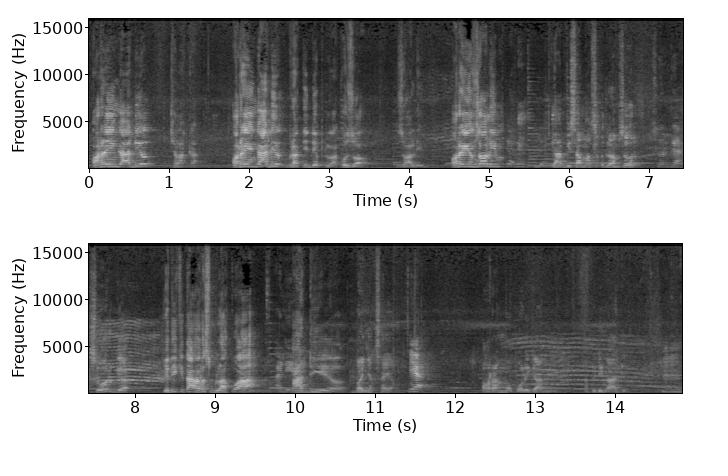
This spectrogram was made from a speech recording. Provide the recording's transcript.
Orang yang nggak adil celaka. Orang yang nggak adil berarti dia perilaku zo zolim. Orang yang zolim nggak bisa masuk ke dalam sur Surga. surga. Jadi kita harus berlaku ah, Adil. adil. Banyak sayang Ya. orang mau poligami tapi dia nggak adil. Mm-mm.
